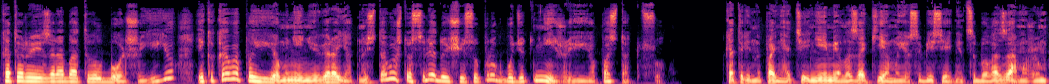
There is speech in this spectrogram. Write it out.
который зарабатывал больше ее, и какова, по ее мнению, вероятность того, что следующий супруг будет ниже ее по статусу. Катрина понятия не имела, за кем ее собеседница была замужем,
